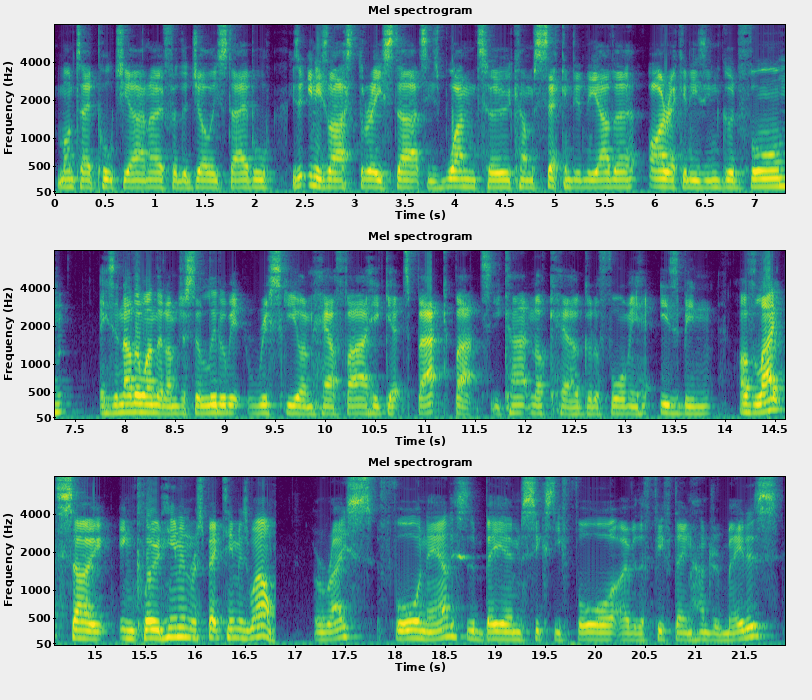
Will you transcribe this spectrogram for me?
Montepulciano for the Jolly Stable. He's in his last three starts. He's won two, comes second in the other. I reckon he's in good form. He's another one that I'm just a little bit risky on how far he gets back, but you can't knock how good a form he has been of late. So include him and respect him as well. Race four now. This is a BM64 over the 1500 metres.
